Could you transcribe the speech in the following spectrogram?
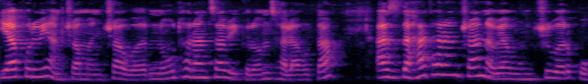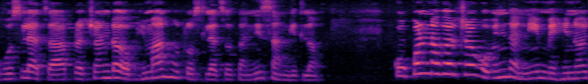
यापूर्वी आमच्या मंचावर नऊ थरांचा विक्रम झाला होता. आज दहा थरांच्या नव्या उंचीवर पोहोचल्याचा प्रचंड अभिमान होत असल्याचं त्यांनी सांगितलं. कोकण नगरच्या गोविंदांनी मेहनत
